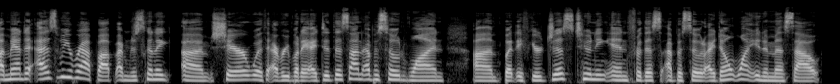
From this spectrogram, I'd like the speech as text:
Amanda, as we wrap up, I'm just going to um, share with everybody. I did this on episode one, um, but if you're just tuning in for this episode, I don't want you to miss out.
